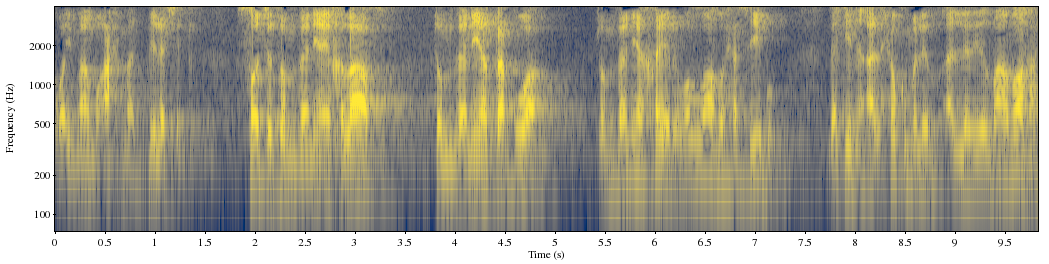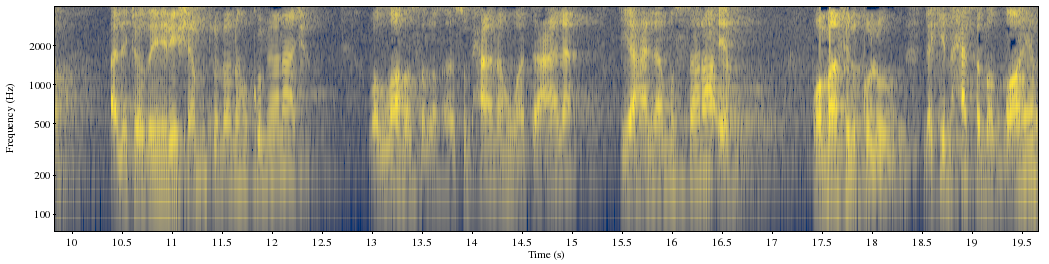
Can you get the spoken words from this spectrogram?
kwa imamu Ahmad bila shaka sote tumdhania ikhlas tumdhania taqwa ثم خير والله حسيبه. لكن الحكم الذي ما ظهر اللي تظهري شمت لنا حكم يناجه والله سبحانه وتعالى يعلم السرائر وما في القلوب. لكن حسب الظاهر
